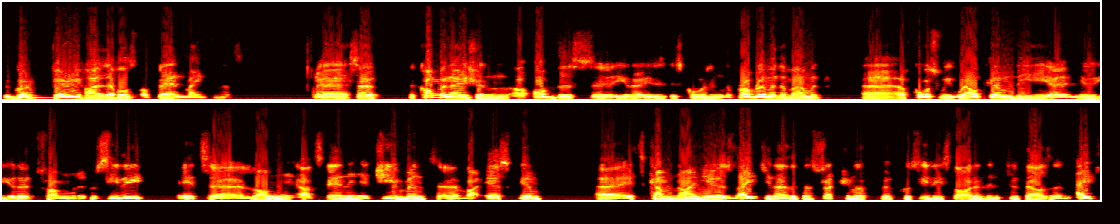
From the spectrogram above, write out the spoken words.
we've got very high levels of planned maintenance. Uh, so the combination of, of this, uh, you know, is, is, causing the problem at the moment. Uh, of course, we welcome the uh, new unit from Kusile. It's a long, outstanding achievement uh, by Eskom. Uh, it's come nine years late. You know, the construction of Kusile started in 2008.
